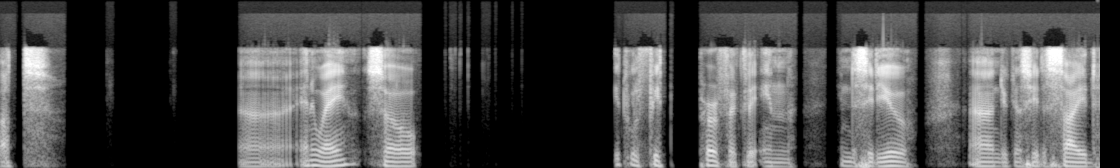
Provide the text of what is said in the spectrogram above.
but uh, anyway, so it will fit perfectly in in the CDU, and you can see the side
